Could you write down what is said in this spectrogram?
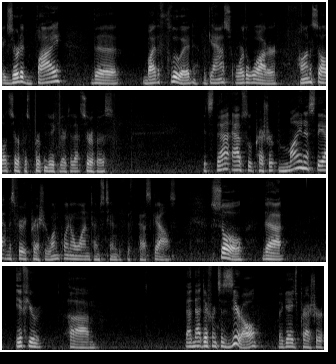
exerted by the, by the fluid, the gas or the water, on a solid surface perpendicular to that surface, it's that absolute pressure minus the atmospheric pressure, 1.01 times 10 to the fifth pascals. So that if you're, um, and that difference is zero, the gauge pressure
